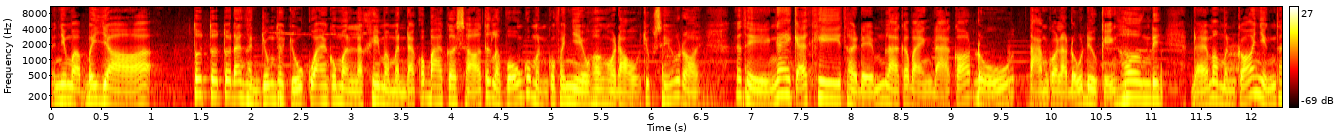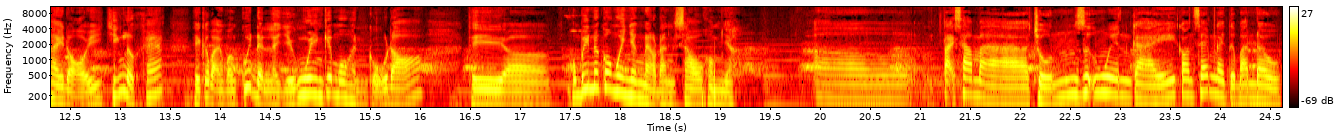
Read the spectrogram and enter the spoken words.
Nhưng mà bây giờ tôi tôi tôi đang hình dung theo chủ quan của mình là khi mà mình đã có ba cơ sở tức là vốn của mình cũng phải nhiều hơn hồi đầu chút xíu rồi. Thế thì ngay cả khi thời điểm là các bạn đã có đủ tạm gọi là đủ điều kiện hơn đi để mà mình có những thay đổi chiến lược khác thì các bạn vẫn quyết định là giữ nguyên cái mô hình cũ đó thì uh, không biết nó có nguyên nhân nào đằng sau không nhỉ? uh, tại sao mà trốn giữ nguyên cái concept ngay từ ban đầu?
